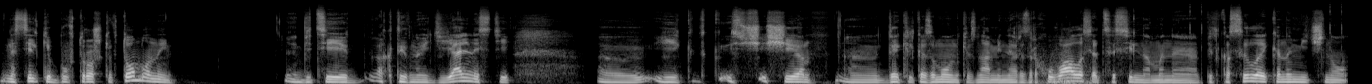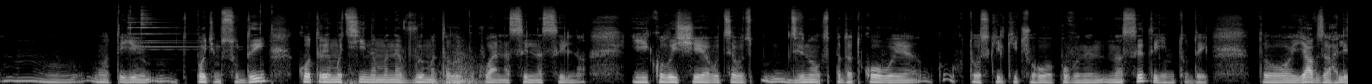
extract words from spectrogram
настільки був трошки втомлений від цієї активної діяльності. Е, І ще е, декілька замовників з нами не розрахувалося. Це сильно мене підкосило економічно. От, і потім суди, котрі емоційно мене вимотали буквально сильно-сильно. І коли ще оце от дзвінок з податкової, хто скільки чого повинен носити їм туди, то я взагалі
